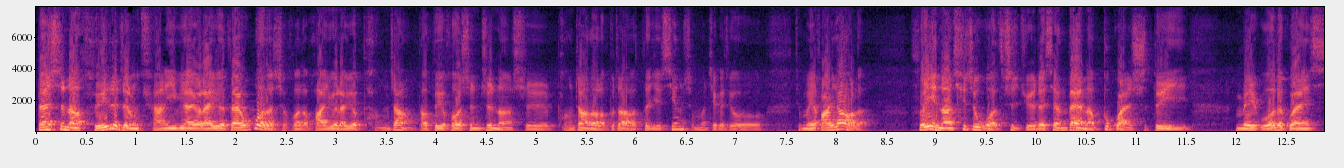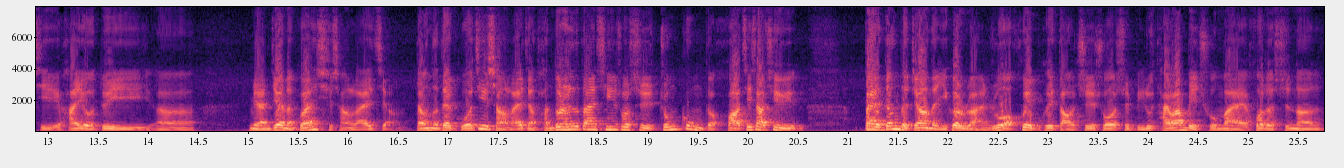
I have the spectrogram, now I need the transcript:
但是呢，随着这种权力面越来越在握的时候的话，越来越膨胀，到最后甚至呢是膨胀到了不知道自己姓什么，这个就就没法要了。所以呢，其实我是觉得现在呢，不管是对美国的关系，还有对呃缅甸的关系上来讲，等等，在国际上来讲，很多人都担心说是中共的话，接下去拜登的这样的一个软弱，会不会导致说是比如台湾被出卖，或者是呢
